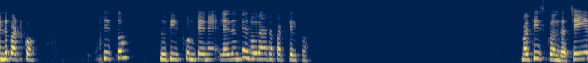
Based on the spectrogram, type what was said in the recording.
ఎంత పట్టుకో. తీసుకో. నువ్వు తీసుకుంటేనే లేదంటే నువ్వు రారా పట్టుకెళ్ళిపో. మరి తీసుకుందా చెయ్యి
